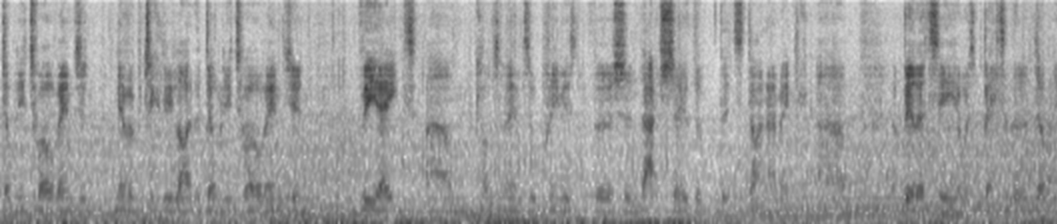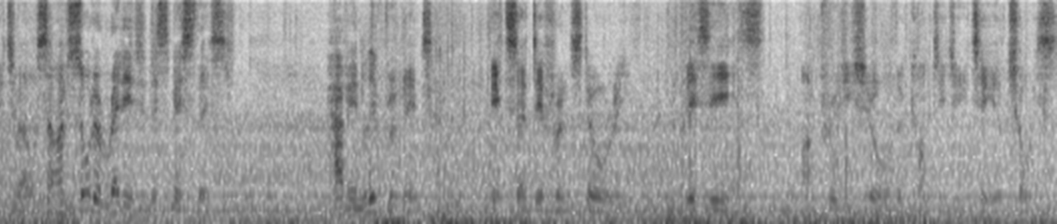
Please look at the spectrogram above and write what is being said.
W12 engine, never particularly liked the W12 engine. V8 um, Continental previous version, that showed the, its dynamic um, ability, it was better than a W12. So I'm sort of ready to dismiss this. Having lived with it, it's a different story. This is, I'm pretty sure, the Conti GT of choice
